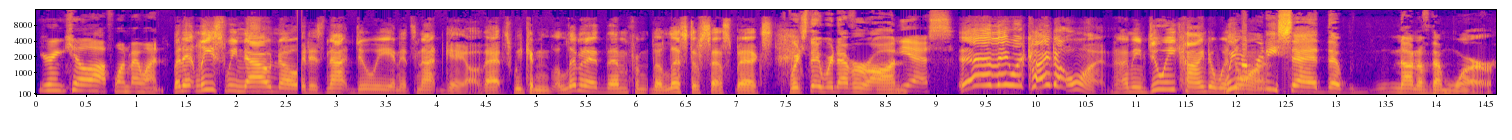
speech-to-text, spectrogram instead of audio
You're going to kill off one by one. But at least we now know it is not Dewey and it's not Gale. That's we can eliminate them from the list of suspects. Which they were never on. Yes. Eh, they were kind of on. I mean, Dewey kind of was we on. already said that none of them were.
